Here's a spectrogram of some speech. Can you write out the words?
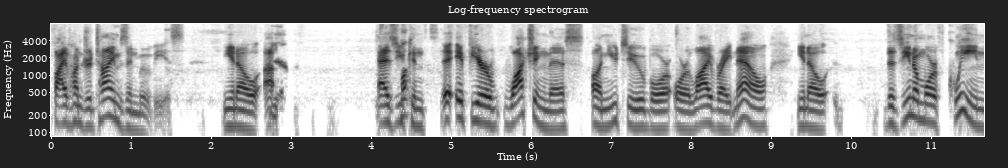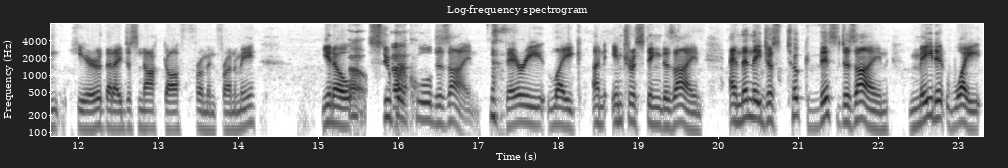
500 times in movies. You know, uh, as you can, if you're watching this on YouTube or or live right now, you know, the xenomorph queen here that I just knocked off from in front of me. You know, Oh. super Uh. cool design, very like an interesting design and then they just took this design, made it white,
